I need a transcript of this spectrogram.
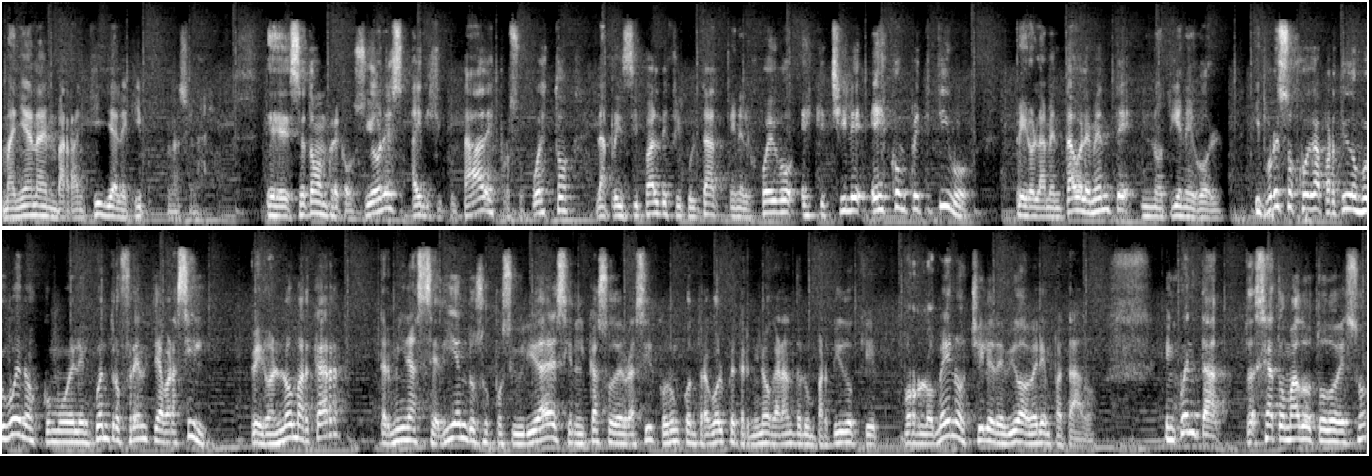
mañana en Barranquilla el equipo nacional. Eh, se toman precauciones, hay dificultades, por supuesto. La principal dificultad en el juego es que Chile es competitivo, pero lamentablemente no tiene gol. Y por eso juega partidos muy buenos, como el encuentro frente a Brasil, pero al no marcar termina cediendo sus posibilidades y en el caso de Brasil con un contragolpe terminó ganándole un partido que por lo menos Chile debió haber empatado. En cuenta se ha tomado todo eso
